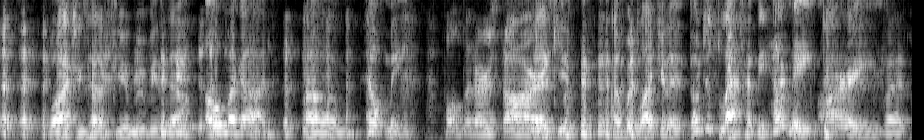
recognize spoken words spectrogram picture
Well, actually, he's had a few movies now. Oh my God, um, help me! Fault in Our Stars. Thank you. I would liken it. Don't just laugh at me. Help me. Sorry, but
